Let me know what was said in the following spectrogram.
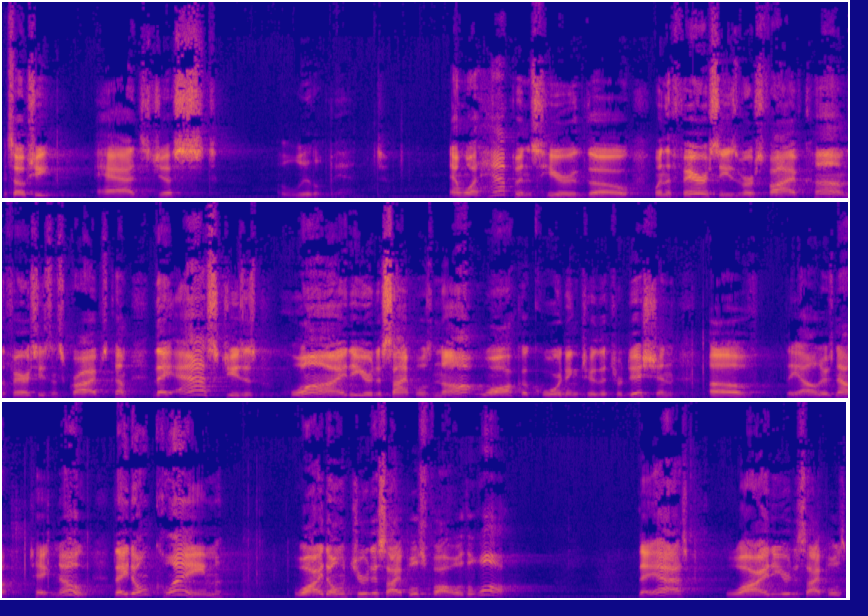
And so she adds just a little bit. And what happens here, though, when the Pharisees, verse 5, come, the Pharisees and scribes come, they ask Jesus, Why do your disciples not walk according to the tradition of the elders? Now, take note, they don't claim, Why don't your disciples follow the law? They ask, Why do your disciples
